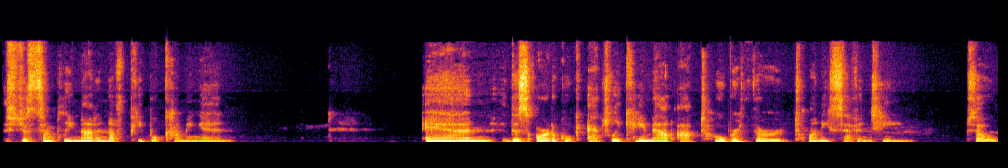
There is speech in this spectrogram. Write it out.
It's just simply not enough people coming in. And this article actually came out October 3rd, 2017. So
